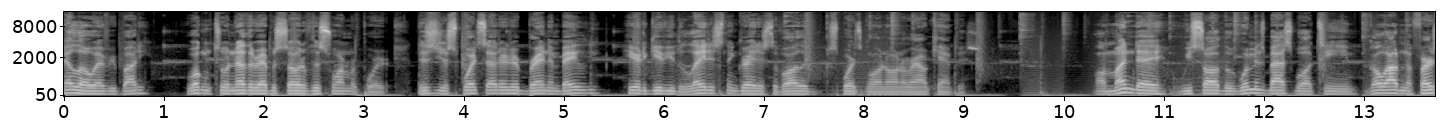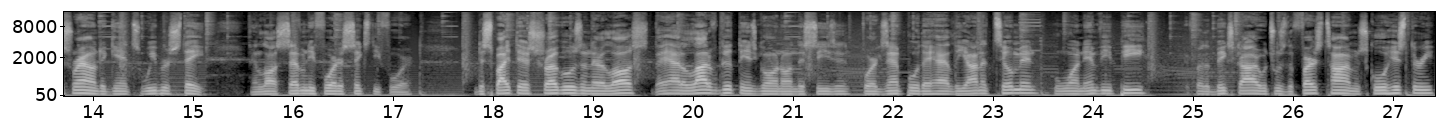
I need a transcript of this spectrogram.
Hello, everybody. Welcome to another episode of the Swarm Report. This is your sports editor, Brandon Bailey, here to give you the latest and greatest of all the sports going on around campus. On Monday, we saw the women's basketball team go out in the first round against Weber State and lost 74 to 64. Despite their struggles and their loss, they had a lot of good things going on this season. For example, they had Liana Tillman, who won MVP for the Big Sky, which was the first time in school history,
